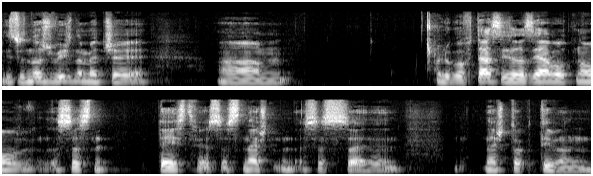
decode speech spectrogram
изведнъж виждаме, че ам, любовта се изразява отново с действие, с нещо, с нещо активно,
